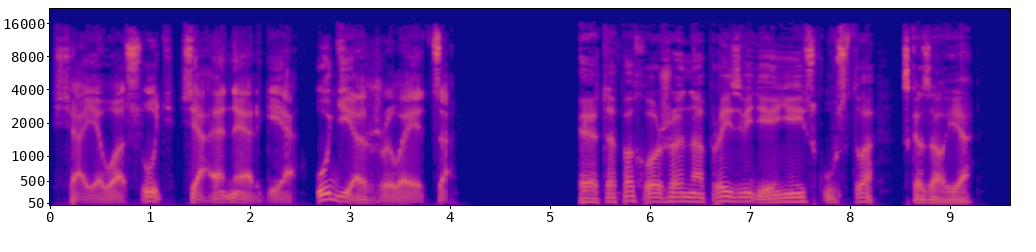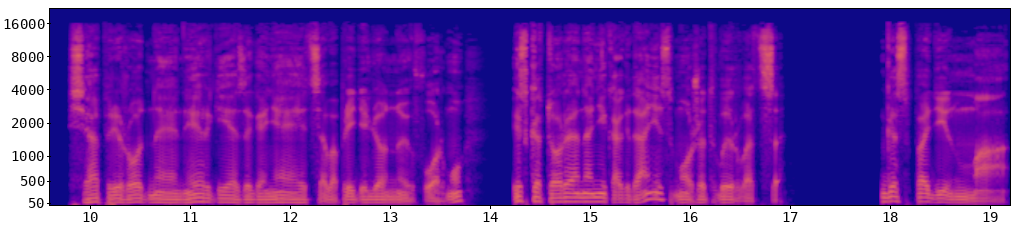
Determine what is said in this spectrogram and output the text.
Вся его суть, вся энергия удерживается. «Это похоже на произведение искусства», — сказал я. «Вся природная энергия загоняется в определенную форму, из которой она никогда не сможет вырваться». Господин Ма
